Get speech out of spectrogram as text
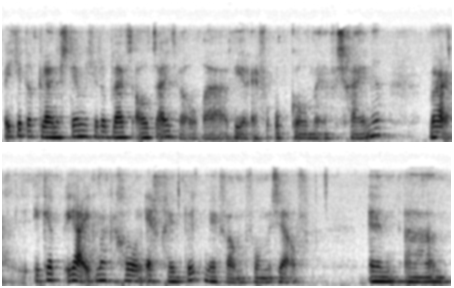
Weet je, dat kleine stemmetje, dat blijft altijd wel uh, weer even opkomen en verschijnen. Maar ik, heb, ja, ik maak er gewoon echt geen punt meer van voor mezelf. En um,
